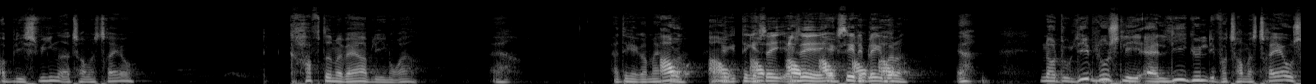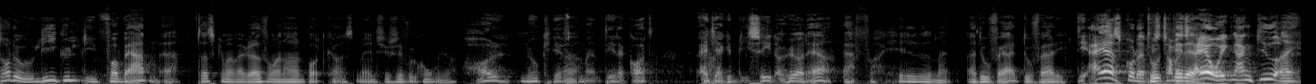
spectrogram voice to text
at blive svinet af Thomas Treve, det kraftede med være at blive ignoreret. Ja. Ja, det kan jeg godt mærke Au, på dig. au, jeg, det kan au, jeg se, jeg au, se, jeg au, kan se det au, blik au. på dig. Ja. Når du lige pludselig er ligegyldig for Thomas Treve, så er du jo ligegyldig for verden. ja, så skal man være glad for, at man har en podcast med en succesfuld komiker. Hold nu kæft, ja. mand. Det er da godt, at jeg kan blive set og hørt her. Ja, for helvede, mand. Er du færdig? Du er færdig. Det er jeg sgu da, Du, hvis Thomas der- Treve ikke engang gider Nej.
